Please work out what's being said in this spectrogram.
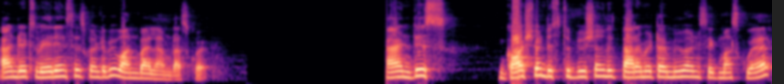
and its variance is going to be 1 by lambda square. And this Gaussian distribution with parameter mu and sigma square,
